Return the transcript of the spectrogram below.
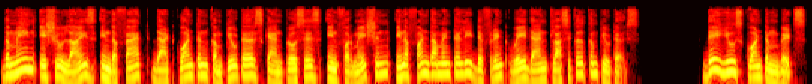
The main issue lies in the fact that quantum computers can process information in a fundamentally different way than classical computers. They use quantum bits,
